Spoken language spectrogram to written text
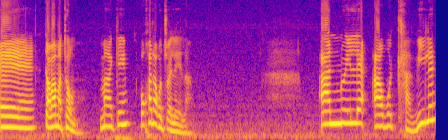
E, taba ya mathomo, Make o kgona go tšwelela a nwele a bohlabile.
